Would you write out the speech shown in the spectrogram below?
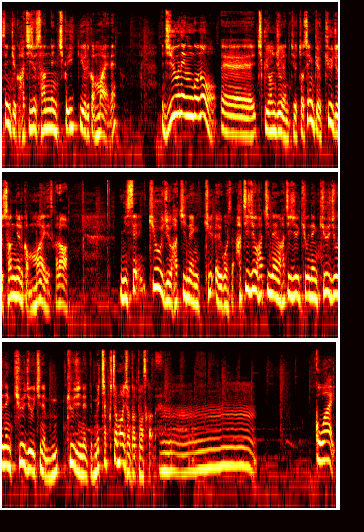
1983年築1よりか前ね10年後の、えー、築40年っていうと1993年よりか前ですから98年、えー、ごめんなさい、88年、89年、90年、91年、90年ってめちゃくちゃマンション建ってますからね。うん怖い。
